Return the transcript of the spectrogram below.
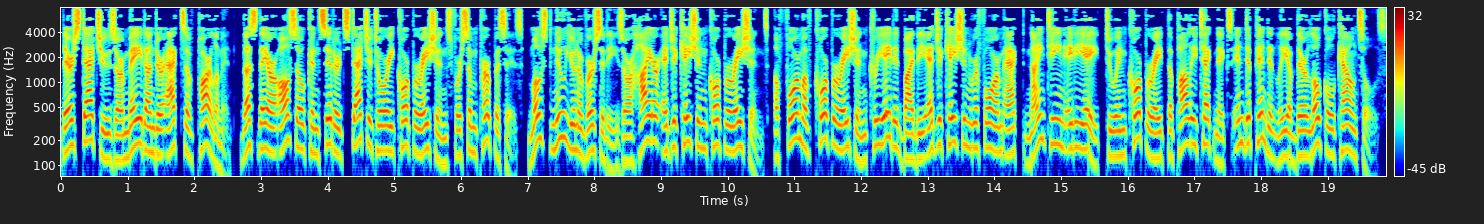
Their statutes are made under Acts of Parliament, thus they are also considered statutory corporations for some purposes. Most new universities are higher education corporations, a form of corporation created by the Education Reform Act 1988 to incorporate the polytechnics independently of their local councils.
